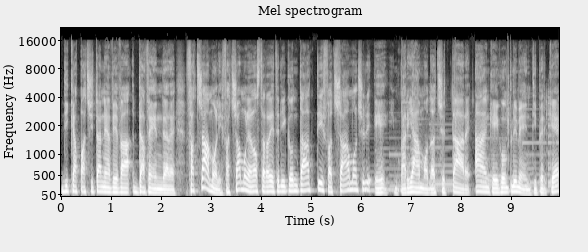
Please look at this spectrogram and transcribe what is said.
di capacità ne aveva da vendere. Facciamoli, facciamoli la nostra rete di contatti, facciamoceli e impariamo ad accettare anche i complimenti perché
